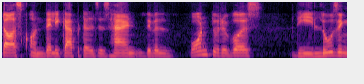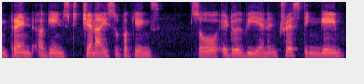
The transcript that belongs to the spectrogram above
task on Delhi Capitals' hand. They will want to reverse the losing trend against Chennai Super Kings. So it will be an interesting game.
